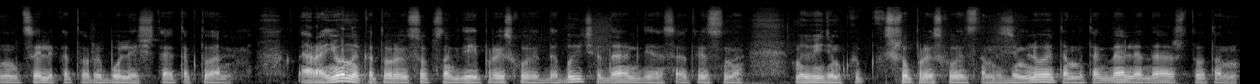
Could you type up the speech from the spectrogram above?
ну, цели, которые более считают актуальными. Районы, которые, собственно, где и происходит добыча, да, где, соответственно, мы видим, что происходит там, с землей там, и так далее, да, что там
